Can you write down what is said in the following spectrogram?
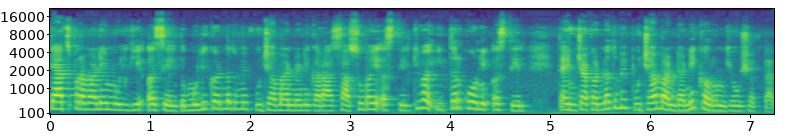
त्याचप्रमाणे मुलगी असेल तर मुलीकडनं तुम्ही पूजा मांडणी करा सासूबाई असतील किंवा इतर कोणी असतील त्यांच्याकडनं तुम्ही पूजा मांडणी करून घेऊ शकतात.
